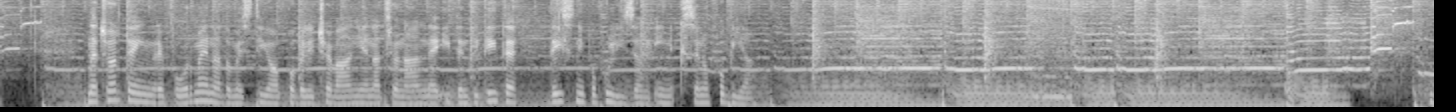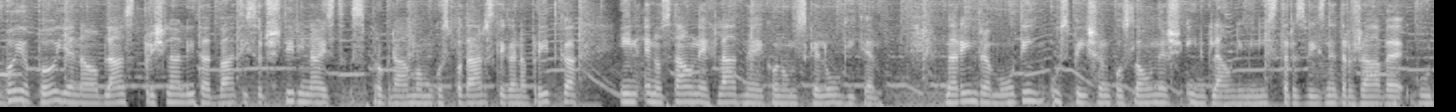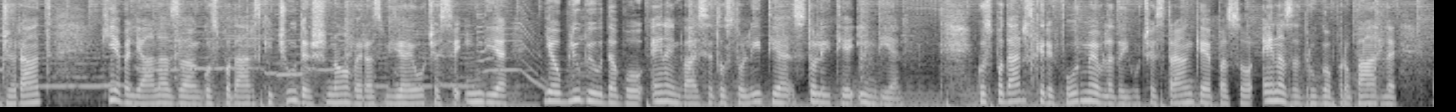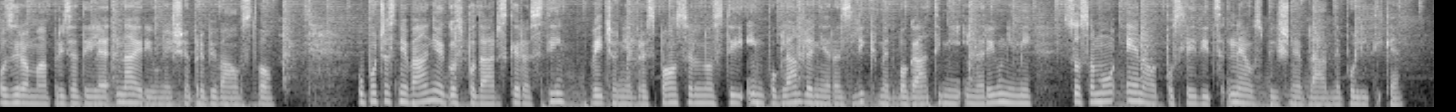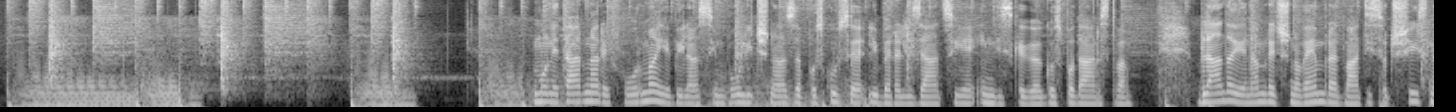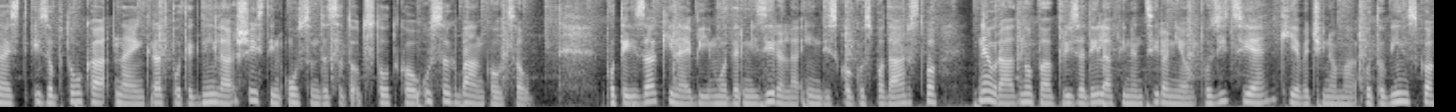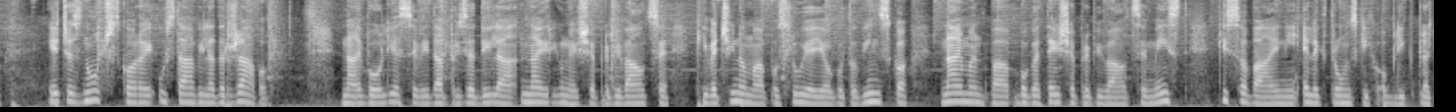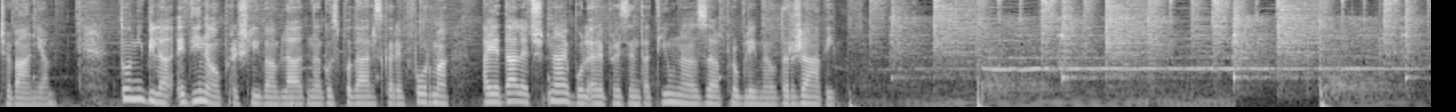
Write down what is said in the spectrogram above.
Načrte in reforme nadomestijo poveličevanje nacionalne identitete, desni populizem in ksenofobija. BJP je na oblast prišla leta 2014 s programom gospodarskega napredka in enostavne hladne ekonomske logike. Narendra Modi, uspešen poslovnež in glavni minister Zvezdne države Gujarat, ki je veljala za gospodarski čudež nove razvijajoče se Indije, je obljubil, da bo 21. stoletje stoletje Indije. Gospodarske reforme vladajoče stranke pa so ena za drugo propadle oziroma prizadele najrevnejše prebivalstvo. Upočasnjevanje gospodarske rasti, večanje brezposelnosti in poglabljanje razlik med bogatimi in revnimi so samo ena od posledic neuspešne vladne politike. Monetarna reforma je bila simbolična za poskuse liberalizacije indijskega gospodarstva. Vlada je namreč novembra 2016 iz obtoka naenkrat potegnila 86 odstotkov vseh bankovcev. Poteza, ki naj bi modernizirala indijsko gospodarstvo, neuradno pa prizadela financiranje opozicije, ki je večinoma gotovinsko, je čez noč skoraj ustavila državo. Najbolj je seveda prizadela najrivnejše prebivalce, ki večinoma poslujejo gotovinsko, najmanj pa bogatejše prebivalce mest, ki so vajeni elektronskih oblik plačevanja. To ni bila edina vprašljiva vladna gospodarska reforma, a je daleč najbolj reprezentativna za probleme v državi.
